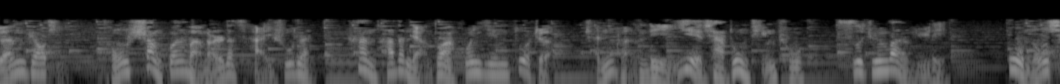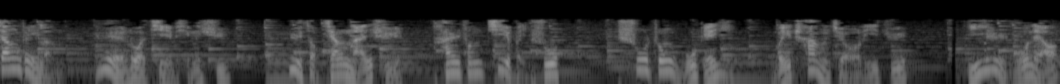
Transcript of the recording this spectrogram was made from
原标题：从上官婉儿的采书院看她的两段婚姻。作者：陈转利。叶下洞庭初，思君万余里。故浓香被冷，月落几平虚。欲奏江南曲，贪风寄北书。书中无别意，唯畅酒离居。一日无聊，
